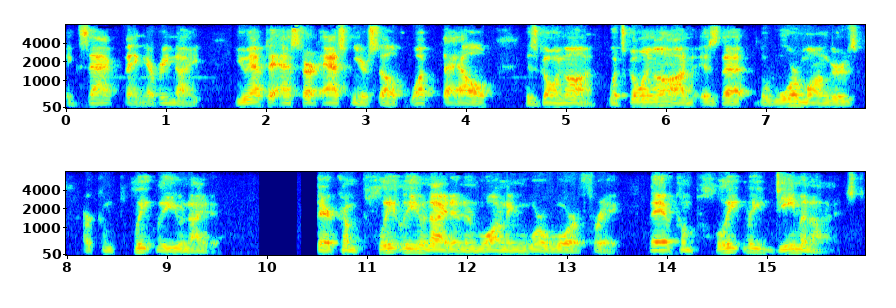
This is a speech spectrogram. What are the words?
exact thing every night, you have to ask, start asking yourself, what the hell is going on? What's going on is that the warmongers are completely united. They're completely united in wanting World War III. They have completely demonized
